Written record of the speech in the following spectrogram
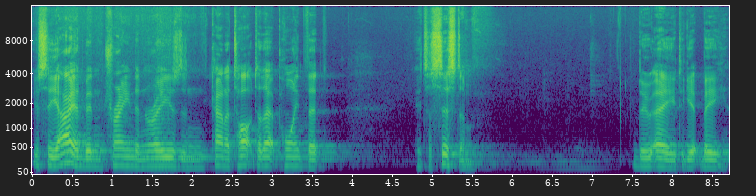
You see, I had been trained and raised and kind of taught to that point that it's a system. Do A to get B.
